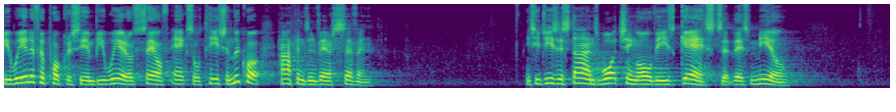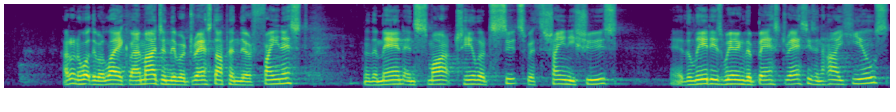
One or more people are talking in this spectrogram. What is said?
Beware of hypocrisy and beware of self exaltation. Look what happens in verse 7. You see, Jesus stands watching all these guests at this meal. I don't know what they were like, but I imagine they were dressed up in their finest. You know, the men in smart, tailored suits with shiny shoes. Uh, the ladies wearing their best dresses and high heels.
